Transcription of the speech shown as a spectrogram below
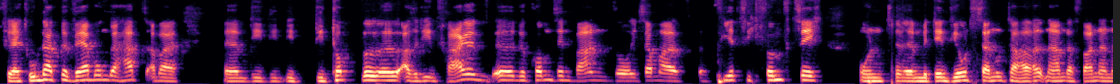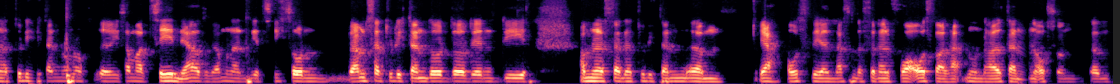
vielleicht 100 Bewerbungen gehabt, aber die, die, die, die Top, äh, also die in Frage äh, gekommen sind, waren so, ich sag mal, 40, 50 Und äh, mit denen wir uns dann unterhalten haben, das waren dann natürlich dann nur noch, äh, ich sag mal, zehn, ja. Also wir haben dann jetzt nicht so ein, wir haben es natürlich dann so, so den, die, haben das dann natürlich dann ähm, ja, auswählen lassen, dass wir dann Vorauswahl hatten und halt dann auch schon ähm,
